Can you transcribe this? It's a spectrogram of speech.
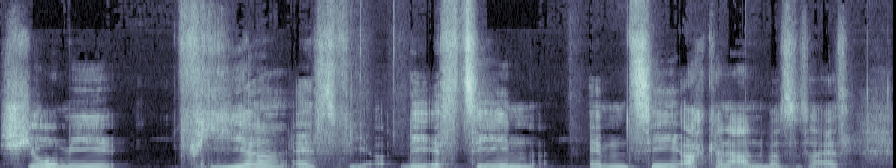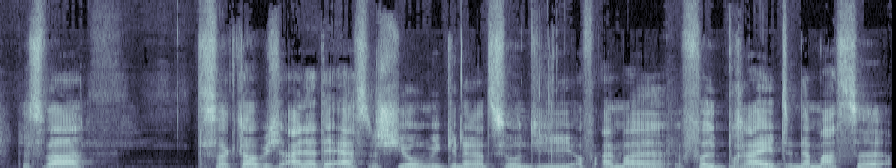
Xiaomi 4, S4, nee, S10, MC, ach, keine Ahnung, was das heißt. Das war, das war, glaube ich, einer der ersten Xiaomi-Generationen, die auf einmal voll breit in der Masse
